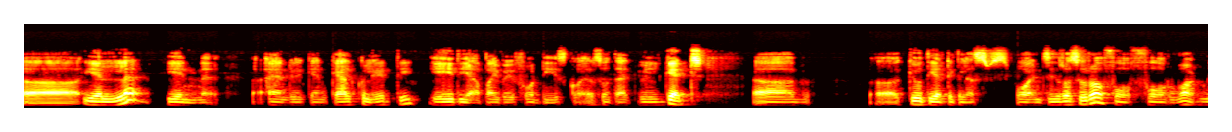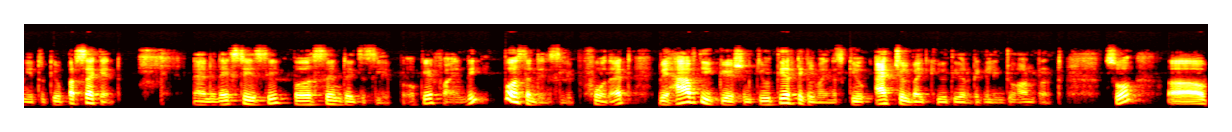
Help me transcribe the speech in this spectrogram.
uh, L N and we can calculate the area pi by 4 d square. So that will get uh, uh, Q theoretical as 0.00441 meter cube per second. And next is the percentage slip. Okay, find the percentage slip. For that, we have the equation Q theoretical minus Q actual by Q theoretical into 100. So uh,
